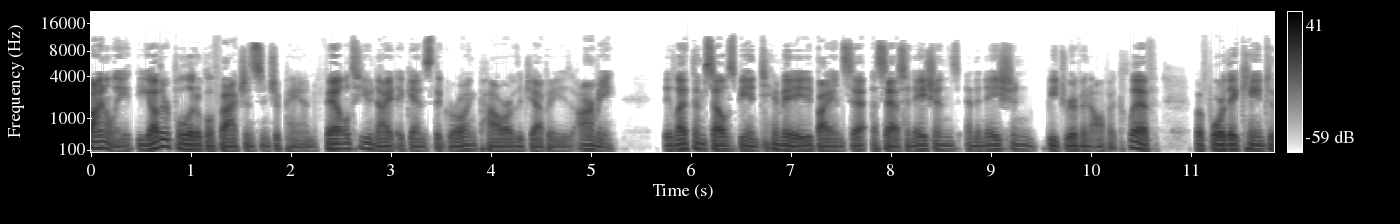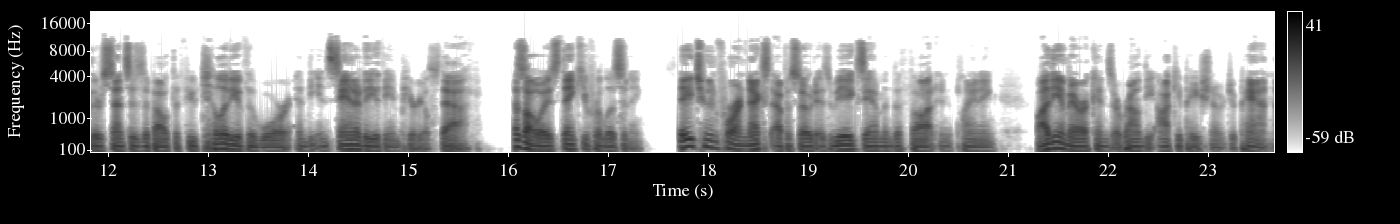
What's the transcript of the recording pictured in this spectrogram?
Finally, the other political factions in Japan failed to unite against the growing power of the Japanese army they let themselves be intimidated by assassinations and the nation be driven off a cliff before they came to their senses about the futility of the war and the insanity of the imperial staff. As always, thank you for listening. Stay tuned for our next episode as we examine the thought and planning by the Americans around the occupation of Japan.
